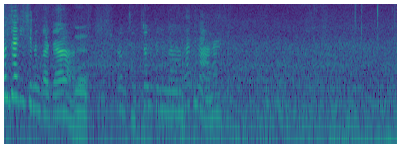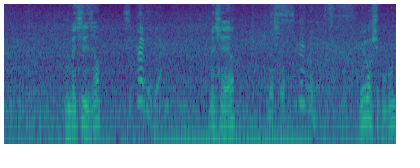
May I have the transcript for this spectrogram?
혼자 계시는 거죠? 네. 그럼 접종 증명 확인 안 하시고 며칠이죠? 18일이야. 몇 시에요? 몇 시요? 시간이 7시 9분?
